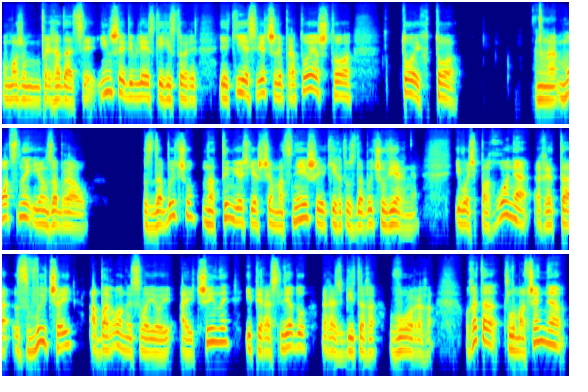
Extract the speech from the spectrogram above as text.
мы можемм прыгадаць іншыя біблейскія гісторыі якія сведчылі пра тое што той хто моцны і ён забраў здабычу на тым ёсць яшчэ мацнейшы які гэту здабычу верне. І вось пагоня гэта звычай абароны сваёй айчыны і пераследу разбітага ворага. Гэта тлумачэнне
